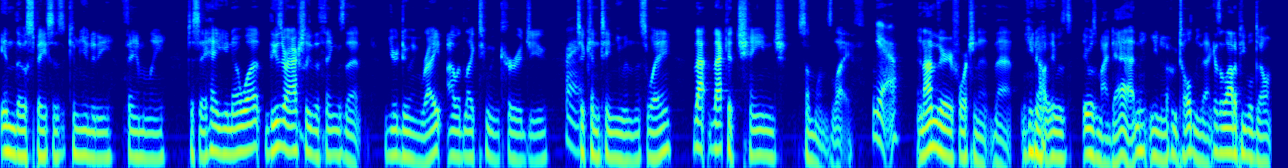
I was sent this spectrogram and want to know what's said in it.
in those spaces, community, family, to say, hey, you know what? These are actually the things that you're doing right. I would like to encourage you right. to continue in this way. That that could change someone's life. Yeah. And I'm very fortunate that you know it was it was my dad, you know, who told me that because a lot of people don't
